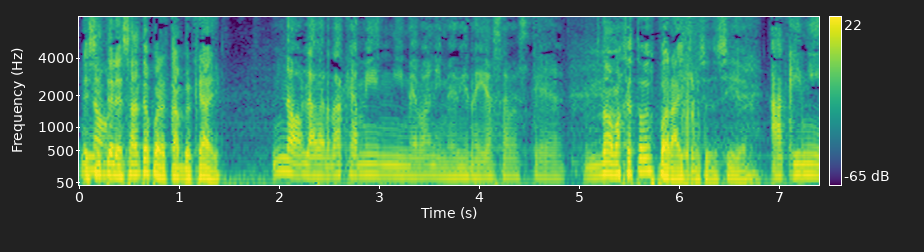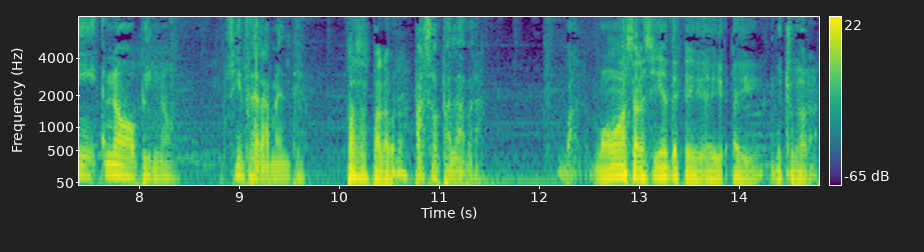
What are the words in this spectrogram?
Es No. interesante por el cambio que hay. No, la verdad que a mí ni me va ni me viene, ya sabes que No, más que todo es por iTunes en sí, ¿eh? aquí ni no opino, sinceramente. Pasas palabra. Paso palabra. Vale, vamos a la siguiente que hay, hay mucho que hablar.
